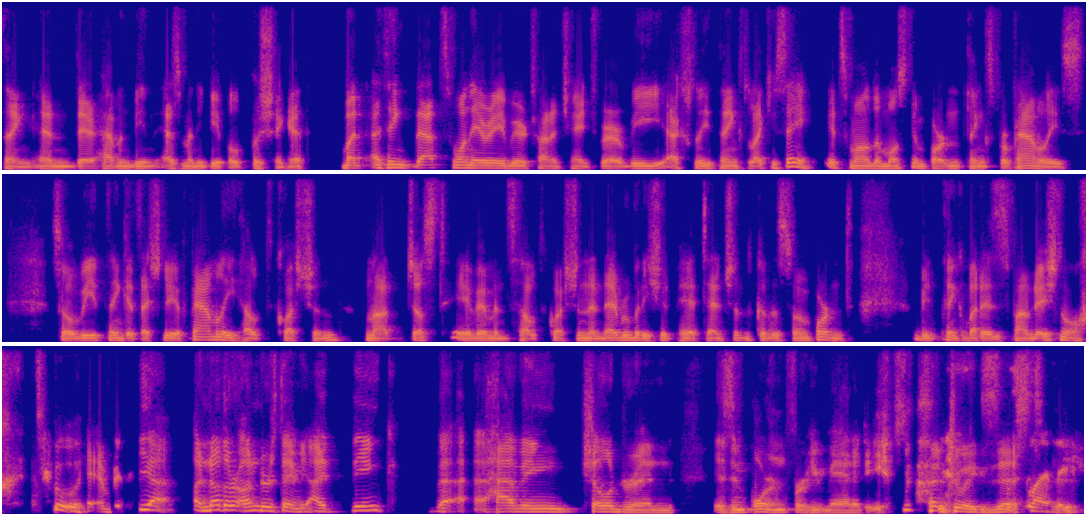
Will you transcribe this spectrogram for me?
thing and there haven't been as many people pushing it. But I think that's one area we're trying to change where we actually think, like you say, it's one of the most important things for families. So we think it's actually a family health question, not just a women's health question. And everybody should pay attention because it's so important. We think about it as foundational to everything. Yeah. Another understanding. I think having children is important for humanity to exist. slightly.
